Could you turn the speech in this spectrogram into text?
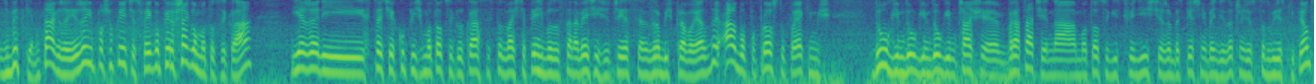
zbytkiem. Także jeżeli poszukujecie swojego pierwszego motocykla, jeżeli chcecie kupić motocykl klasy 125, bo zastanawiacie się, czy jest sens zrobić prawo jazdy, albo po prostu po jakimś długim, długim, długim czasie wracacie na motocykl i stwierdziliście, że bezpiecznie będzie zacząć od 125,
